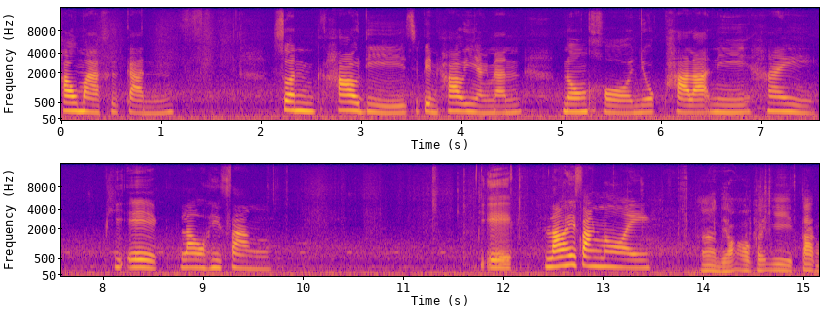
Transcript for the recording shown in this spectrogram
ข้ามาคือกัน ส่วนข้าวดีจะเป็นข้าวอีอย่างนั้น น้องขอยกภาระนี้ให้ พี่เอกเล่าให้ฟัง พี่เอกเล่าให้ฟังหน่อย อ่าเดี๋ยวเอาเก้าอี้ตั้ง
